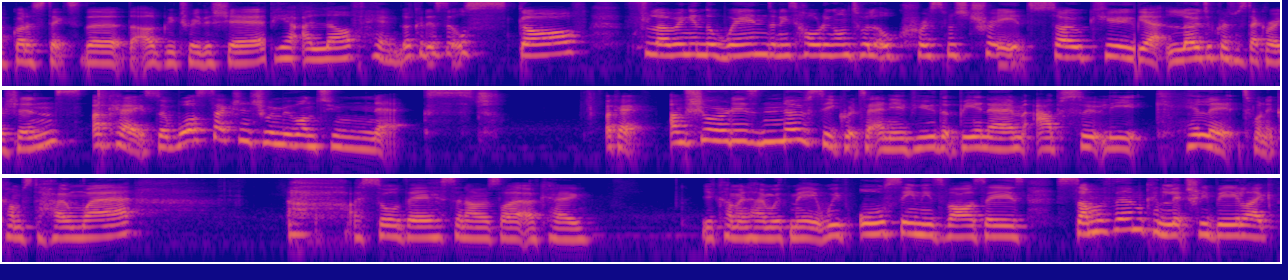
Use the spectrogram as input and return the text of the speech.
I've got to stick to the, the ugly tree this year. But yeah, I love him. Look at his little scarf flowing in the wind and he's holding onto a little Christmas tree. It's so cute. Yeah, loads of Christmas decorations. Okay, so what section should we move on to next? Okay, I'm sure it is no secret to any of you that B&M absolutely kill it when it comes to homeware. I saw this and I was like, okay, you're coming home with me. We've all seen these vases. Some of them can literally be like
